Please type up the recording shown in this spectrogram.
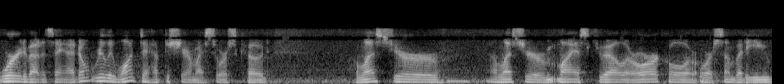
worried about it saying, I don't really want to have to share my source code, unless you're, unless you're MySQL or Oracle or, or somebody, you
